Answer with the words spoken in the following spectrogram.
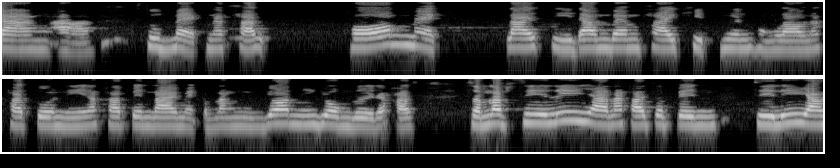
ยางอ่า ซูแม็กนะคะพร้อมแม็กลายสีดำแวมไพร์ขีดเงินของเรานะคะ ตัวนี้นะคะเป็นลายแม็กกำลังยอดนิยมเลยนะคะสำหรับซีรีส์ยางนะคะจะเป็นซีรีส์ยาง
